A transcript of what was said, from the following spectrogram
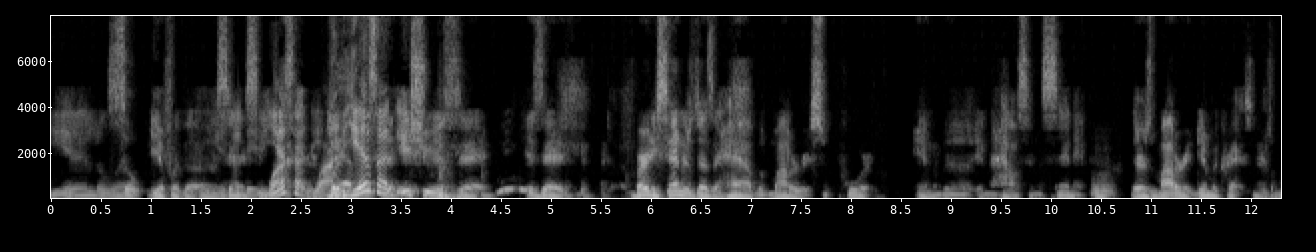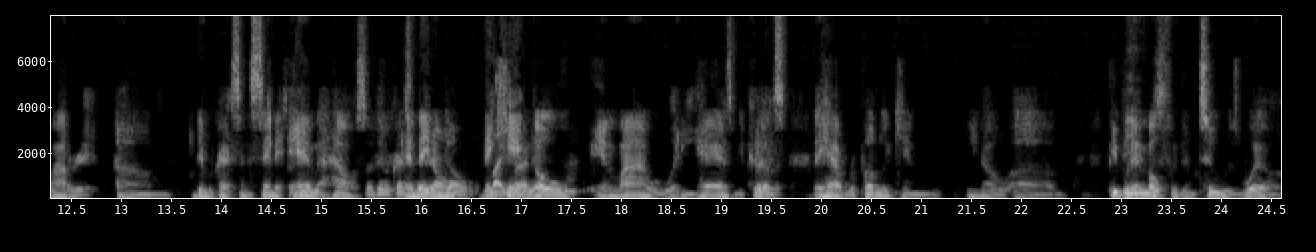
Yeah, Lord. So Yeah, for the uh, yes, I Senate did. seat. Why- yes, I did. why But yes, I the did. issue is that is that Bernie Sanders doesn't have a moderate support in the in the House and the Senate. Mhm. There's moderate Democrats and there's moderate um, Democrats in the Senate So and the House. so Democrats and they don't, don't, they like can't Bernie? go in line with what he has because they have Republican, you know, uh, people that vote for them too as well.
